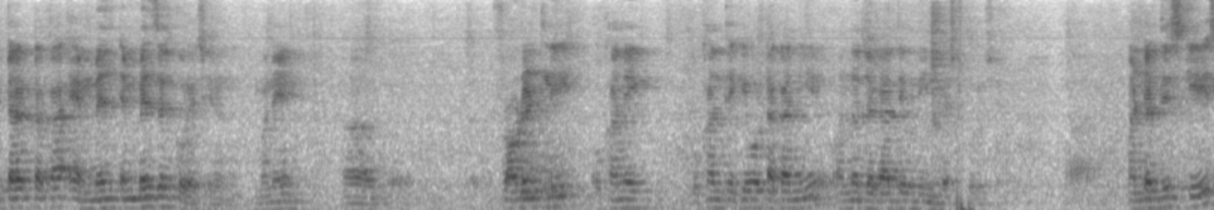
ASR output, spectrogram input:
এটার টাকা এম্বেজেল করেছিলেন মানে ফ্রডেন্টলি ওখানে, ওখান থেকে ও টাকা নিয়ে অন্য জায়গাতে উনি ইনভেস্ট করেছে আন্ডার দিস কেস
